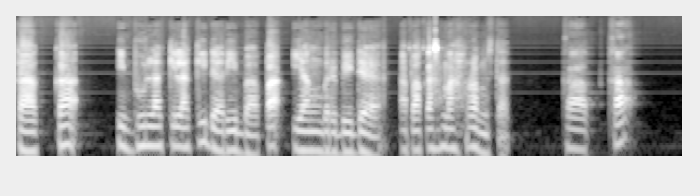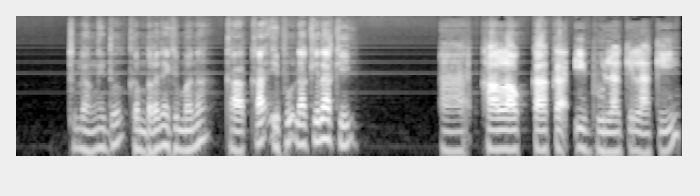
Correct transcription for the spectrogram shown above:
Kakak ibu laki-laki dari bapak yang berbeda, apakah mahram Ustadz? kakak tulang itu gambarnya gimana? Kakak ibu laki-laki. Uh, kalau kakak ibu laki-laki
